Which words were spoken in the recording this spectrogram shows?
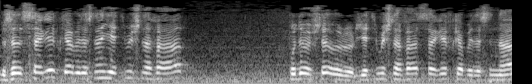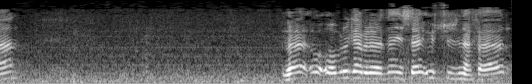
Məsələn, Səqif qəbiləsindən 70 nəfər bu döyüşdə ölür. 70 nəfər Səqif qəbiləsindən və o biri qəbilələrdən isə 300 nəfər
